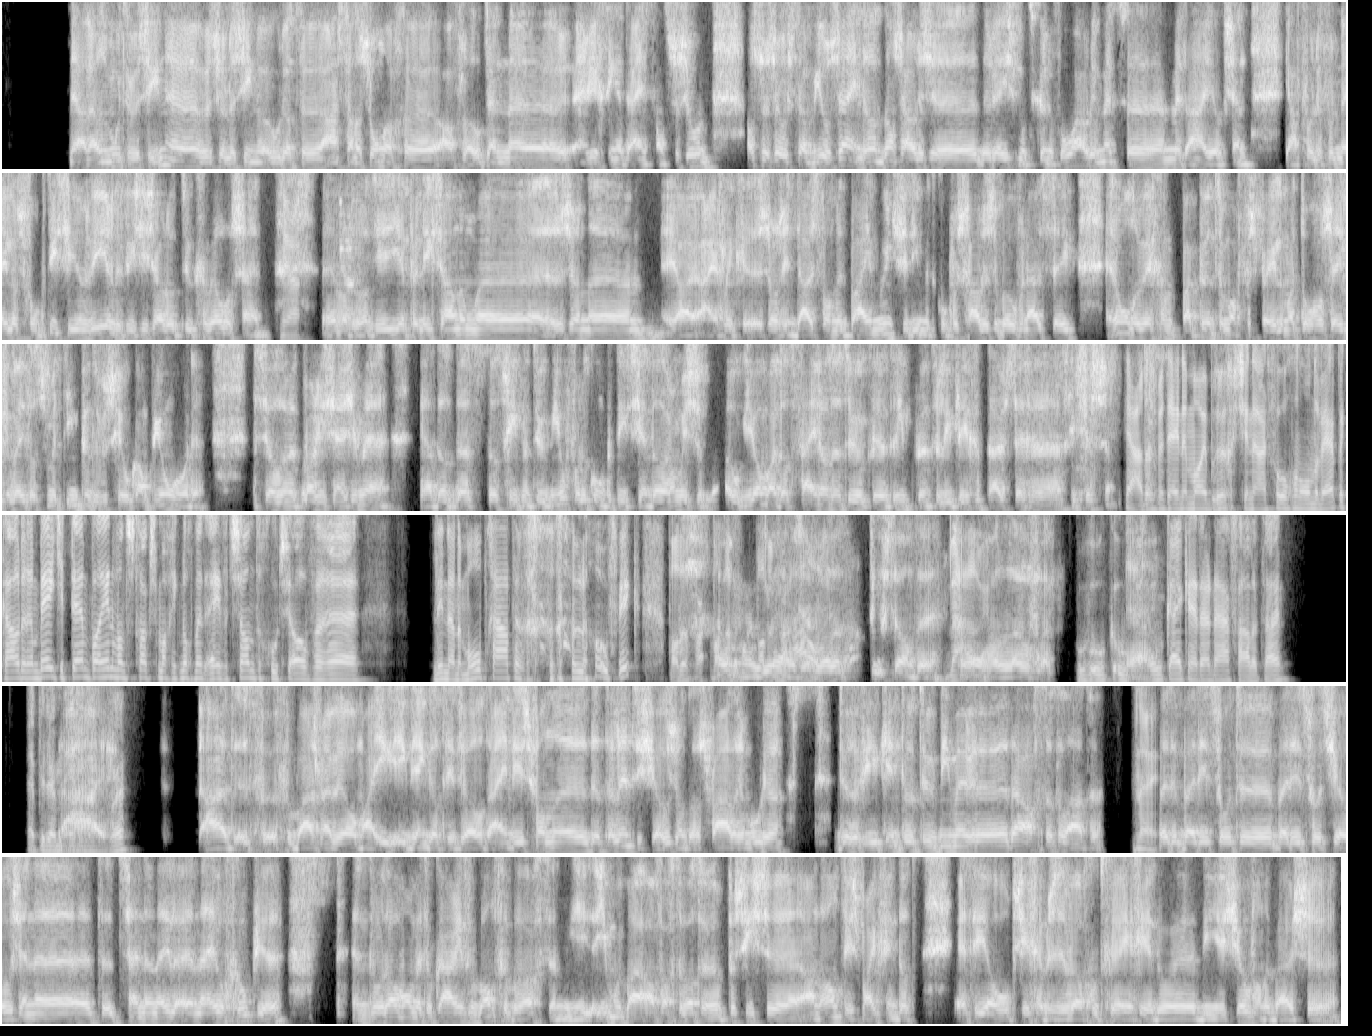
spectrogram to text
nou, dat moeten we zien. Eh, we zullen zien hoe dat eh, aanstaande zondag eh, afloopt. En, en richting het eind van het seizoen. Als we zo stabiel zijn, dan, dan zouden ze de race moeten kunnen volhouden met, met Ajax. En ja, voor de, voor de Nederlandse competitie in de Eredivisie zou dat natuurlijk geweldig zijn. Ja. Want want je, je hebt er niks aan om zo'n, ja, eigenlijk zoals in Duitsland met Bayern München, die met kop en schouders er bovenuit steekt. En onderweg een paar punten mag verspelen, maar toch al zeker weet dat ze met 10 punten verschil kampioen worden. Hetzelfde met Paris Saint-Germain. Ja, dat, dat, dat schiet natuurlijk niet op voor de competitie. En daarom is het ook jammer dat Feyenoord natuurlijk eh, drie punten liet liggen thuis tegen Vitesse. Ja, dat is meteen een mooi bruggetje naar het volgende onderwerp. Ik hou er een beetje tempo in, want straks mag ik nog met Evert Santegoeds over eh, Linda de Mol praten, geloof ik. Wat een, wat een, wat een echt verhaal. wel een toestand, hè? Nou. Ongelooflijk. Hoe, hoe, hoe, Ja. hoe kijk jij daarnaar, Valentijn? Heb je er een Nou, mening over? Ja, het, het ver- verbaast mij wel, maar ik, ik denk dat dit wel het einde is van eh, de talentenshows. Want als vader en moeder durf je je kind natuurlijk niet meer eh, daarachter te laten. Nee. Bij, de, bij, dit soort, eh, bij dit soort shows. En het, het zijn een, hele, een heel groepje. En het wordt allemaal met elkaar in verband gebracht. En je, je moet maar afwachten wat er precies eh, aan de hand is. Maar ik vind dat RTL op zich hebben ze wel goed gereageerd door eh, die show van de buis eh,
